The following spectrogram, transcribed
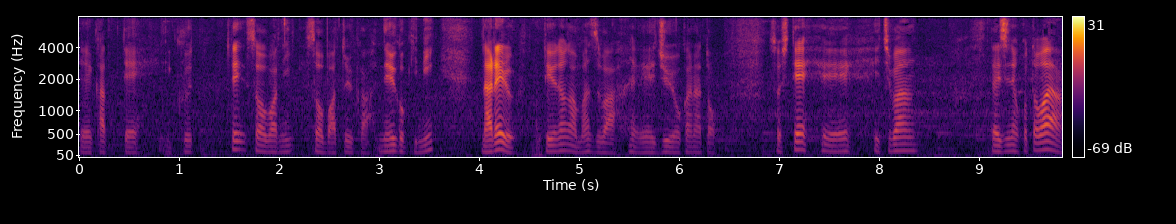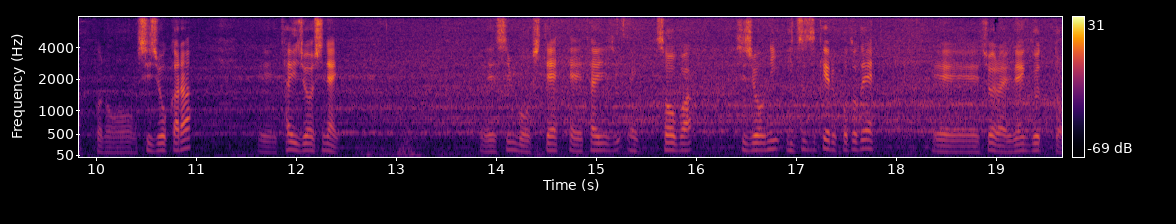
えー買っていくで相場に相場というか値動きになれるっていうのがまずは、えー重要かなと。そして、えー一番大事なことはこの市場から、えー退場しない、えー辛抱して、えー退えー相場市場に居続けることで、えー将来ねぐっと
